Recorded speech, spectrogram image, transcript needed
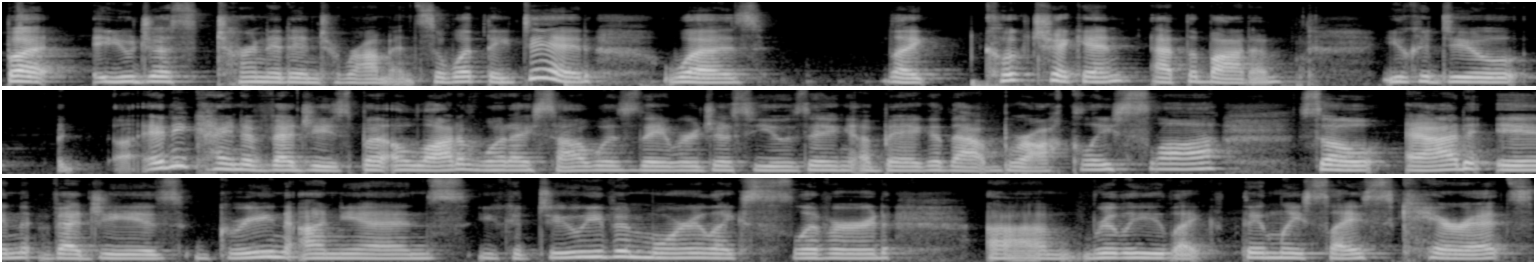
but you just turn it into ramen. So what they did was like cook chicken at the bottom you could do any kind of veggies, but a lot of what I saw was they were just using a bag of that broccoli slaw. So add in veggies, green onions. You could do even more like slivered, um, really like thinly sliced carrots.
